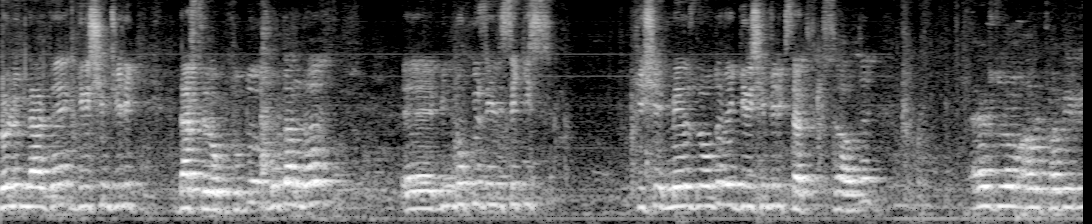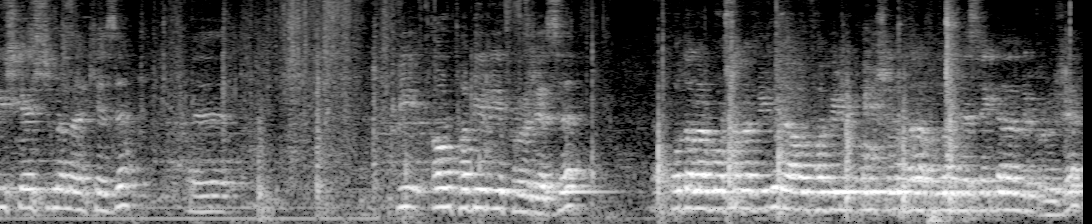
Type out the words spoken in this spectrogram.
bölümlerde girişimcilik dersleri okutuldu. Buradan da e, 1958 kişi mezun oldu ve girişimcilik sertifikası aldı. Erzurum Avrupa Birliği İş Geliştirme Merkezi e, bir Avrupa Birliği projesi. Odalar Borsalar Birliği ve Avrupa Birliği Komisyonu tarafından desteklenen bir proje.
